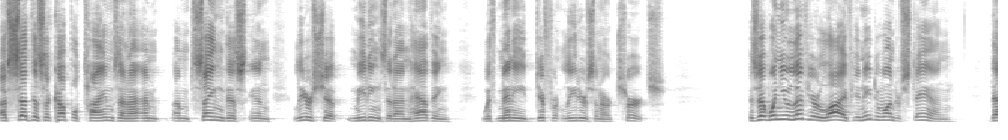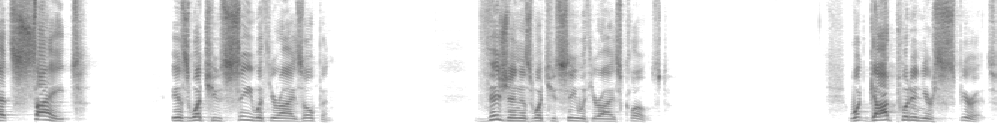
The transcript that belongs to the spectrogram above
I've said this a couple times, and I, am I'm saying this in leadership meetings that I'm having with many different leaders in our church is that when you live your life, you need to understand that sight is what you see with your eyes open. Vision is what you see with your eyes closed. What God put in your spirit.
